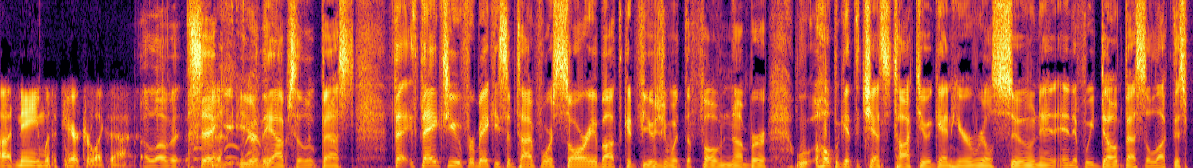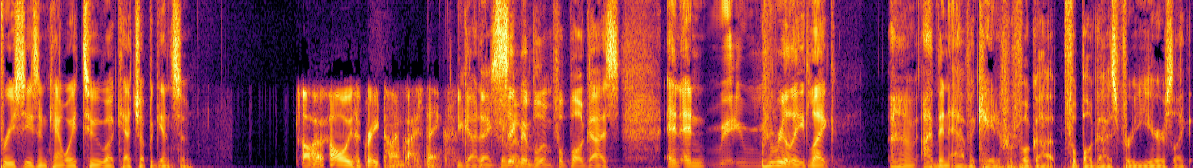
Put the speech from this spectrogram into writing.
a name with a character like that. I love it. Sig, you're the absolute best. Th- thanks you for making some time for us. Sorry about the confusion with the phone number. We hope we get the chance to talk to you again here real soon. And, and if we don't, best of luck this preseason. Can't wait to uh, catch up again soon. Uh, always a great time, guys. Thanks. You got it. Thanks, it. Sigmund Bloom, football guys, and and really like. uh, I've been advocating for football football guys for years. Like,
